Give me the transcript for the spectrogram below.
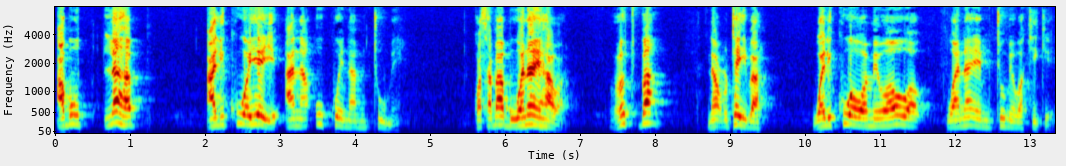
abu lahab alikuwa yeye ana ukwe na mtume. Kwa sababu wanaye hawa utba na utaiba walikuwa wamewaoa wanaye mtume wa kike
